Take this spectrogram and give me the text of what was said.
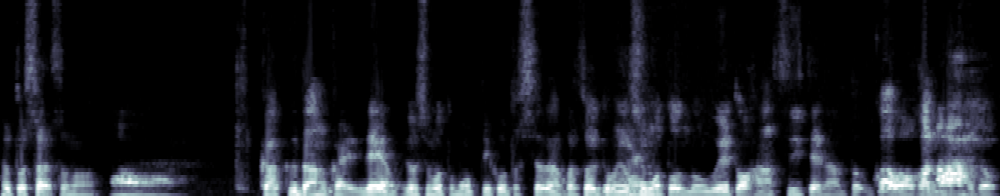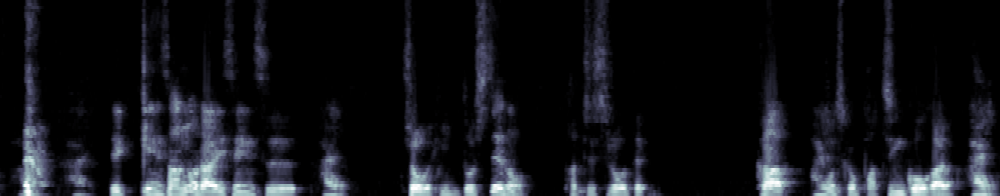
ひょっとしたらそのあ企画段階で吉本持っていこうとしてたのか、それとも吉本の上と話ついてるのかはわかんないですけど、あ。はい。はい。鉄拳さんのライセンスはい。商品としてのパチスロてか、はいもしくはパチンコが、っはい。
